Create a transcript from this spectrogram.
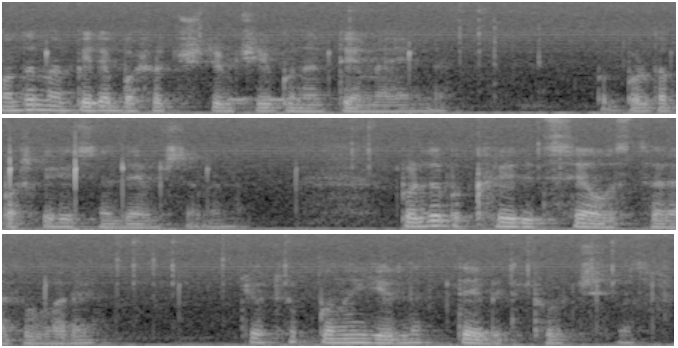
Onda mən belə başa düşdüm ki, buna deməyimlə. Burada başqa heç nə demişsən mənə. Burada bu credit sales tərəfi var. Götürüb bunun yerinə debit purchase yazıb.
